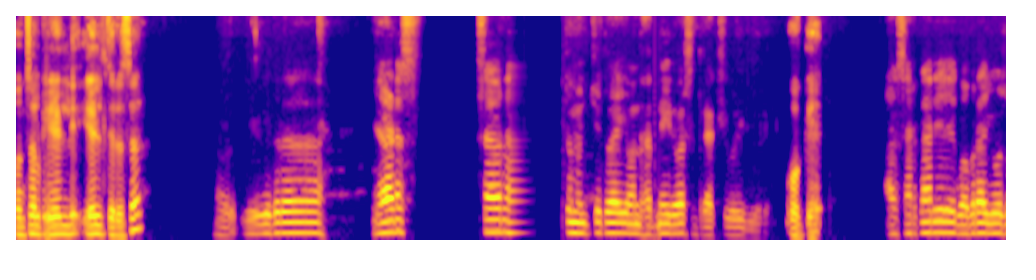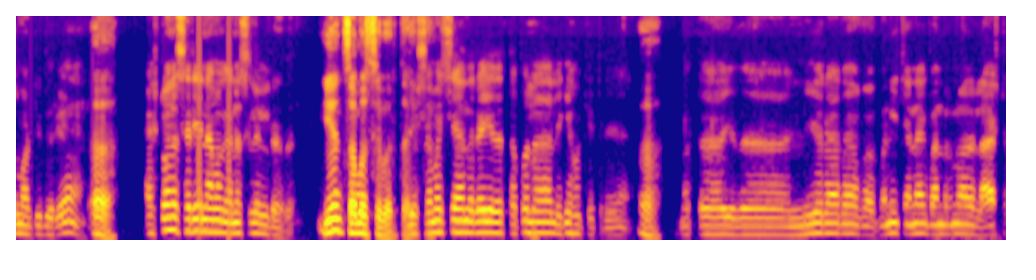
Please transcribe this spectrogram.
ಒಂದ್ ಸ್ವಲ್ಪ ಹೇಳಿ ಹೇಳ್ತೀರಾ ಸರ್? ಇದರ ಎರಡು ಸಾವಿರದ ಹತ್ತು ಮುಂಚಿತವಾಗಿ ಒಂದು ಹದಿನೈದು ವರ್ಷ ದ್ರಾಕ್ಷಿ ಬೆಳಿದ್ವಿ ರೀ. ಓಕೆ. ಆ ಸರ್ಕಾರಿ ಗೊಬ್ಬರ ಯೂಸ್ ಮಾಡ್ತಿದ್ವಿ ರೀ ಹಾ. ಅಷ್ಟೊಂದು ಸರಿ ನಮಗೆ ಅನಿಸ್ಲಿಲ್ಲ ರೀ ಅದು. ಏನ್ ಸಮಸ್ಯೆ ಬರ್ತಾ ಈ ಸಮಸ್ಯೆ ಅಂದ್ರೆ ಇದು ತಪಲ ಲಿಗೆ ಹೋಗ್ತೈತ್ರಿ. ಹಾ. ಮತ್ತ ಇದು ನೀರಾದ ಮನಿ ಚೆನ್ನಾಗಿ ಬಂದ್ರು ಲಾಸ್ಟ್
